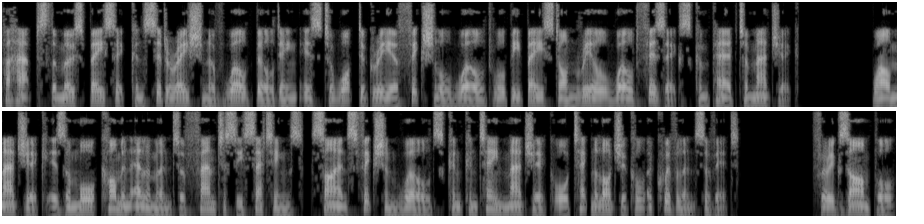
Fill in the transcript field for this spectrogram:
Perhaps the most basic consideration of worldbuilding is to what degree a fictional world will be based on real-world physics compared to magic. While magic is a more common element of fantasy settings, science fiction worlds can contain magic or technological equivalents of it. For example,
